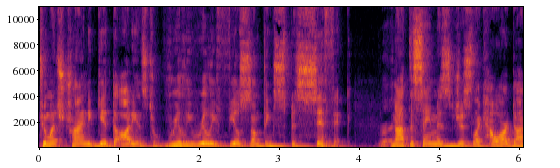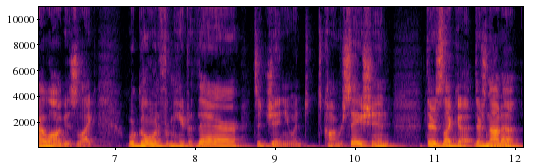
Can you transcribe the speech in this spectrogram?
too much trying to get the audience to really, really feel something specific. Right. Not the same as just like how our dialogue is like we're going from here to there. It's a genuine conversation. There's like a there's not a,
